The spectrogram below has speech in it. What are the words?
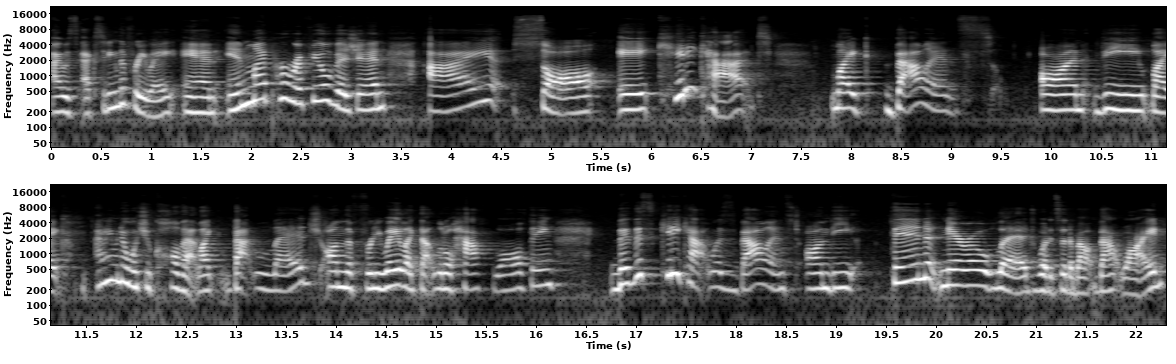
I was exiting the freeway and in my peripheral vision, I saw a kitty cat like balanced on the like I don't even know what you call that like that ledge on the freeway like that little half wall thing. This kitty cat was balanced on the thin narrow ledge what is it about that wide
